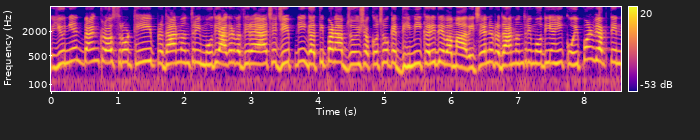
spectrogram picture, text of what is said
તો યુનિયન બેંક ક્રોસ રોડથી પ્રધાનમંત્રી મોદી આગળ વધી રહ્યા છે. જીપની ગતિ પણ આપ જોઈ શકો છો કે ધીમી કરી દેવામાં આવી છે અને પ્રધાનમંત્રી મોદી અહીં કોઈ પણ વ્યક્તિને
